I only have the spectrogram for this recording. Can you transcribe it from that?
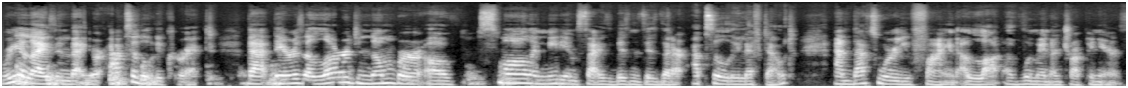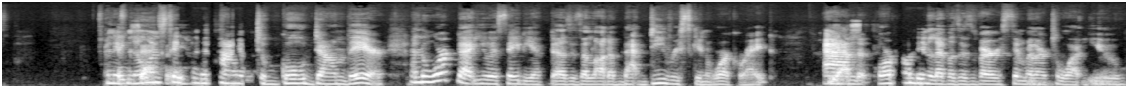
realizing that you're absolutely correct, that there is a large number of small and medium sized businesses that are absolutely left out. And that's where you find a lot of women entrepreneurs. And if exactly. no one's taking the time to go down there, and the work that USADF does is a lot of that de risking work, right? And yes. our funding levels is very similar to what you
